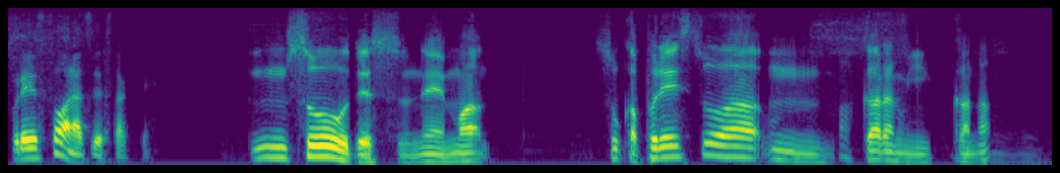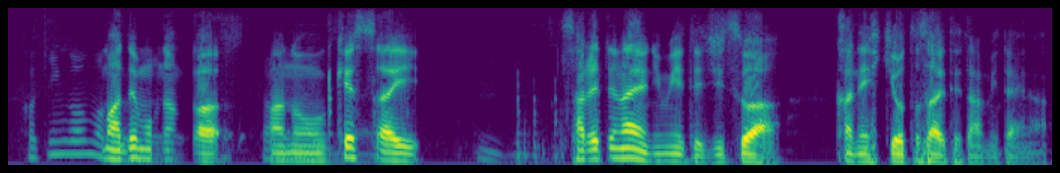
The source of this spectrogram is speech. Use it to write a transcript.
プレイストアのやつでしたっけ？うん、そうですね。まあ、そうか、プレイストア、うん、あ絡みかなうん。うん課金がうまくまあでもなんか、あの、決済されてないように見えて、実は金引き落とされてたみたいな。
